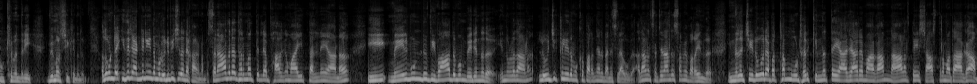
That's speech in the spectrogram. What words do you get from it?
മുഖ്യമന്ത്രി വിമർശിക്കുന്നത്. അതുകൊണ്ട് ഇത് രണ്ടിനെയും നമ്മൾ ഒരുമിച്ച് തന്നെ കാണണം. സനാതനധർമ്മത്തിന്റെ ഭാഗമായി തന്നെയാണ് ഈ മേൽമുണ്ട് വിവാദവും വരുന്നത് എന്നുള്ളതാണ് ലോജിക്കലി നമുക്ക് പറഞ്ഞാൽ മനസ്സിലാവുക. അതാണ് സച്ചിദാനന്ദ സ്വാമി പറയുന്നത്. ഇന്നലെ ചിടൂരബദ്ധം മൂഢർക്ക് ഇന്നത്തെ ആചാരമാകാം നാളത്തെ ശാസ്ത്രമതാകാം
